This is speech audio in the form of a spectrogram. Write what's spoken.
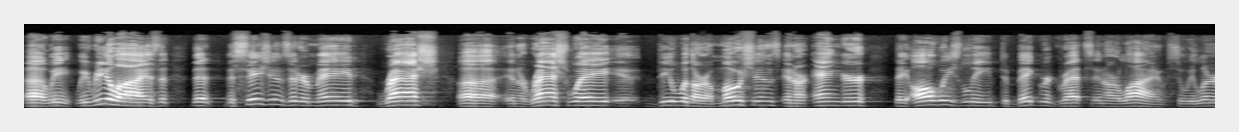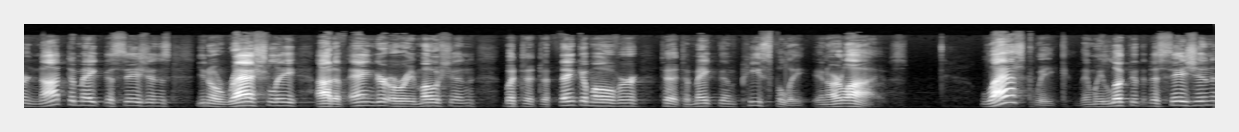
Uh, we, we realize that, that decisions that are made rash, uh, in a rash way, eh, deal with our emotions and our anger, they always lead to big regrets in our lives. So we learn not to make decisions you know, rashly out of anger or emotion, but to, to think them over, to, to make them peacefully in our lives. Last week, then we looked at the decision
